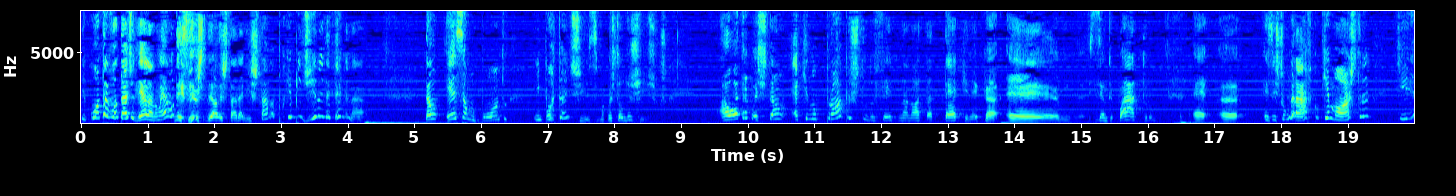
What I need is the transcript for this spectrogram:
E contra a vontade dela, não era um desejo dela estar ali, estava porque pediram e determinaram. Então, esse é um ponto importantíssimo, a questão dos riscos. A outra questão é que no próprio estudo feito na nota técnica é, 104, é, é, existe um gráfico que mostra que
